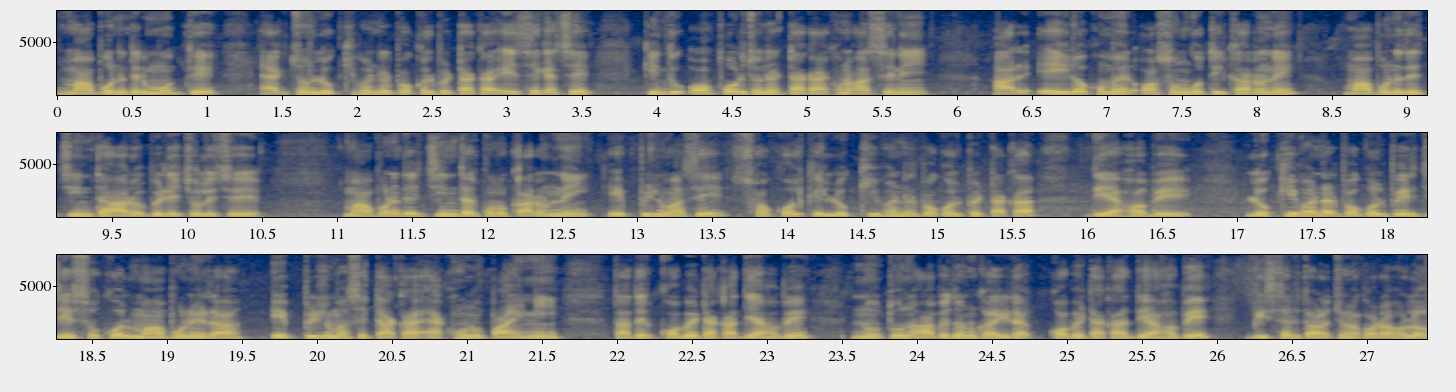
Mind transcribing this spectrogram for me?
মা বোনেদের মধ্যে একজন লক্ষ্মী ভাণ্ডার প্রকল্পের টাকা এসে গেছে, কিন্তু অপরজনের টাকা এখনও আসেনি। আর এই রকমের অসঙ্গতির কারণে মা বোনেদের চিন্তা আরও বেড়ে চলেছে। মা বোনেদের চিন্তার কোনো কারণ নেই, এপ্রিল মাসে সকলকে লক্ষ্মী ভাণ্ডার প্রকল্পের টাকা দেয়া হবে। লক্ষ্মী ভাণ্ডার প্রকল্পের যে সকল মা বোনেরা এপ্রিল মাসে টাকা এখনও পায়নি, তাদের কবে টাকা দেওয়া হবে, নতুন আবেদনকারীরা কবে টাকা দেওয়া হবে বিস্তারিত আলোচনা করা হলো।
